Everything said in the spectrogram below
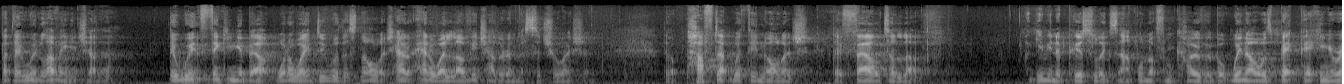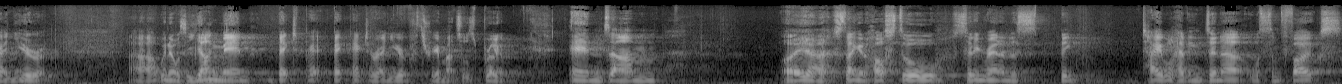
but they weren't loving each other. They weren't thinking about what do I do with this knowledge? How, how do I love each other in this situation? They were puffed up with their knowledge, they failed to love. I'll give you a personal example, not from COVID, but when I was backpacking around Europe, uh, when I was a young man, backpacked around Europe for three months. It was brilliant. And um, I uh, staying at a hostel, sitting around on this big table having dinner with some folks,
